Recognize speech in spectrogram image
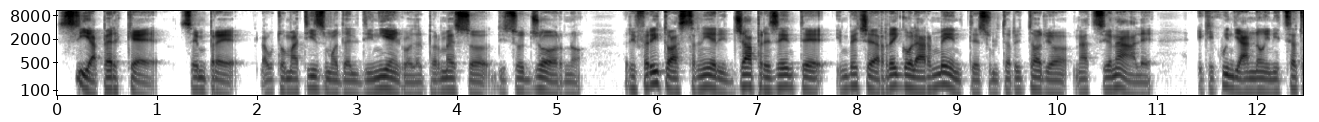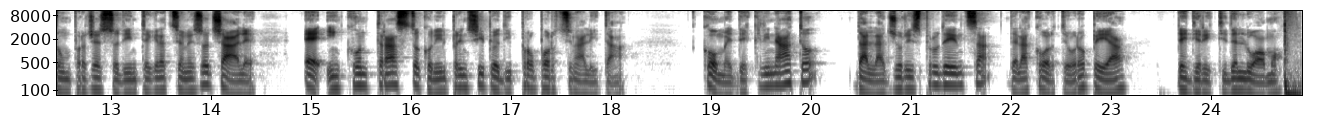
sia perché, sempre l'automatismo del diniego del permesso di soggiorno, riferito a stranieri già presenti invece regolarmente sul territorio nazionale e che quindi hanno iniziato un processo di integrazione sociale, è in contrasto con il principio di proporzionalità, come declinato dalla giurisprudenza della Corte europea dei diritti dell'uomo.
